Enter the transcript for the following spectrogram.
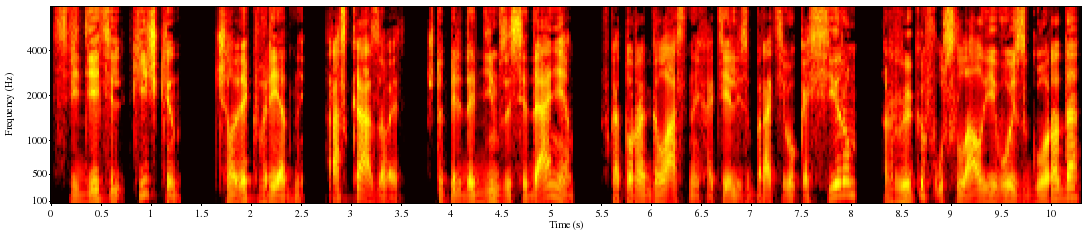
Свидетель Кичкин, человек вредный, рассказывает, что перед одним заседанием, в которое гласные хотели избрать его кассиром, Рыков услал его из города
